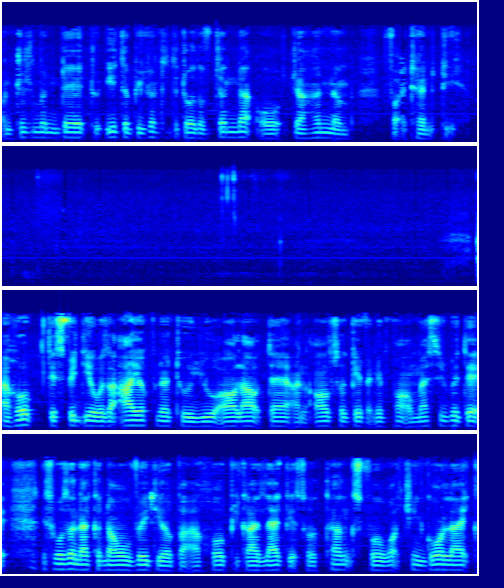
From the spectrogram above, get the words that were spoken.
on Judgment Day to either be granted the doors of Jannah or Jahannam for eternity. I hope this video was an eye-opener to you all out there and also gave an important message with it. This wasn't like a normal video but I hope you guys liked it so thanks for watching. Go like,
